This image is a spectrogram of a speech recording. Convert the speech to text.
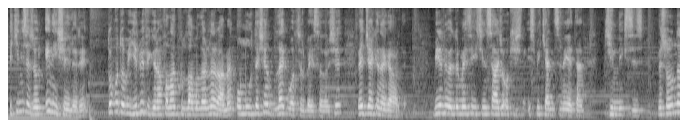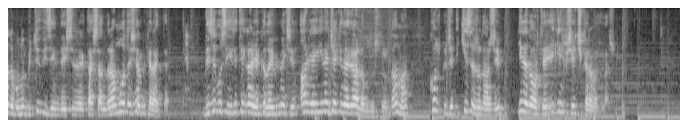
İkinci sezon en iyi şeyleri topu topu 20 figüran falan kullanmalarına rağmen o muhteşem Blackwater Bay Savaşı ve Jack Nagar'dı. Birini öldürmesi için sadece o kişinin ismi kendisine yeten, kimliksiz ve sonunda da bunun bütün fiziğini değiştirerek taşlandıran muhteşem bir karakter. Dizi bu sihri tekrar yakalayabilmek için Arya'yı yine Jack Nagar'la buluşturdu ama koskoca iki sezon harcayıp yine de ortaya ilginç bir şey çıkaramadılar.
